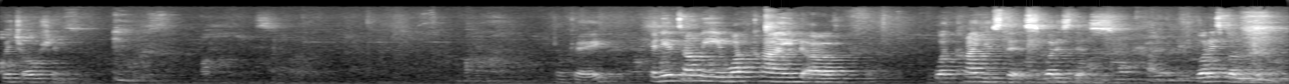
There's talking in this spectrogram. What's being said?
Which ocean? Okay. Can you tell me what kind of what kind is this? What is this? What is baleen?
